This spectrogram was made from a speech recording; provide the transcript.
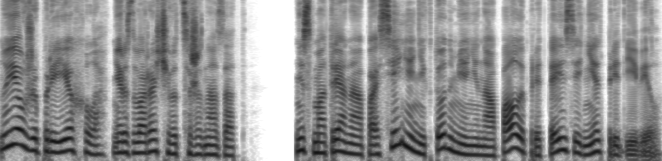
Но я уже приехала, не разворачиваться же назад. Несмотря на опасения, никто на меня не напал и претензий нет предъявил.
